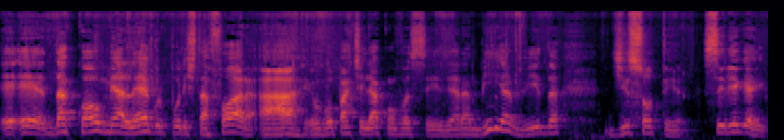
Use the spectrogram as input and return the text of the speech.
é, é, da qual me alegro por estar fora. Ah, eu vou partilhar com vocês. Era a minha vida de solteiro. Se liga aí.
